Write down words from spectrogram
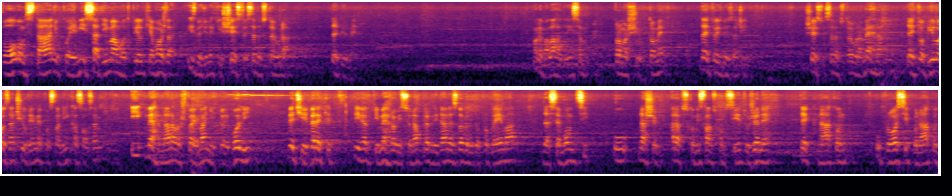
po ovom stanju koje mi sad imamo otprilike možda između nekih 600 i 700 eura da je bio mene. Molim Allaha da nisam promašio u tome, da je to između, znači, 600-700 eura mehra, da je to bilo, znači, u vrijeme poslanika, sa osam, i mehr, naravno, što je manji, to je bolji, veći je bereket, ti veliki mehrovi su napravili danas, doveli do problema da se momci u našem arapskom islamskom svijetu žene tek nakon, u prosjeku, nakon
